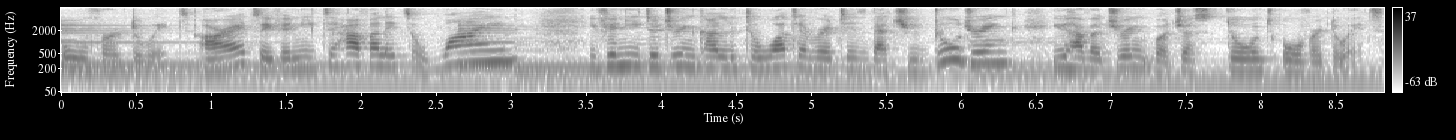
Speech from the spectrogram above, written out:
overdo it. All right. So if you need to have a little wine, if you need to drink a little whatever it is that you do drink, you have a drink, but just don't overdo it.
